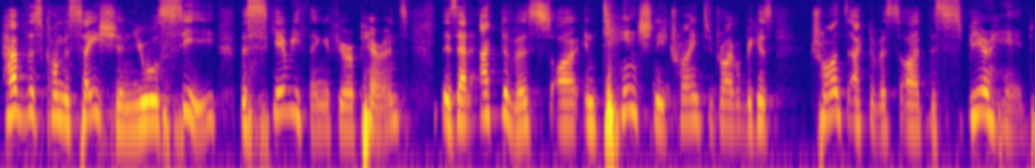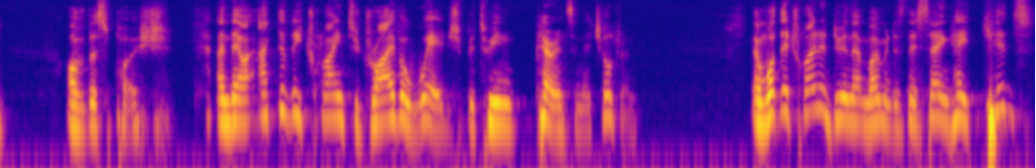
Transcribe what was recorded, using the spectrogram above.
have this conversation, you will see the scary thing, if you're a parent, is that activists are intentionally trying to drive, because trans activists are at the spearhead of this push. And they are actively trying to drive a wedge between parents and their children. And what they're trying to do in that moment is they're saying, hey, kids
